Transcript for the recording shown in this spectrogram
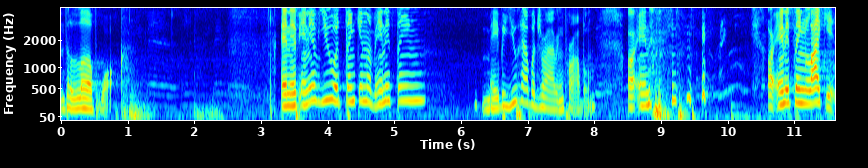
the love walk. And if any of you are thinking of anything, maybe you have a driving problem or anything, or anything like it,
